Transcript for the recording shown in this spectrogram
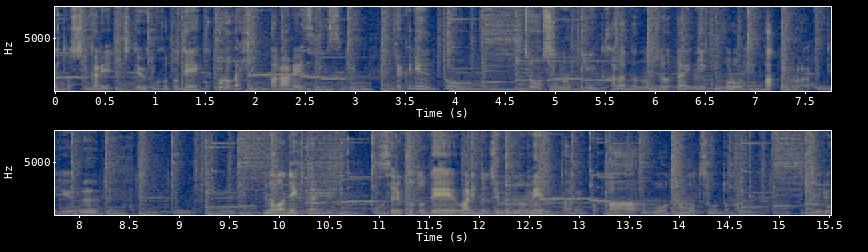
ー、としっかりしておくことで心が引っ張られずに済む逆に言うと調子のいい体の状態に心を引っ張ってもらうっていうのができたりすることで割と自分のメンタルとかを保つことができる、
